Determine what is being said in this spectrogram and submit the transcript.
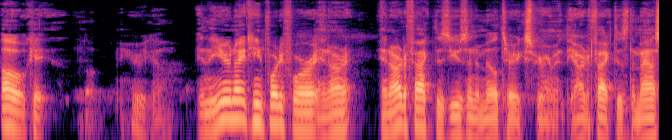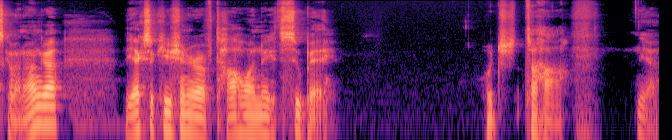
Oh, okay. Here we go. In the year 1944, an, art, an artifact is used in a military experiment. The artifact is the mask of Ananga, the executioner of Tahuanitsupe. Which Taha Yeah.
